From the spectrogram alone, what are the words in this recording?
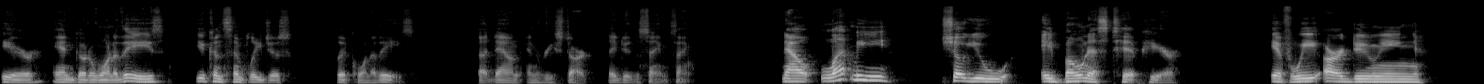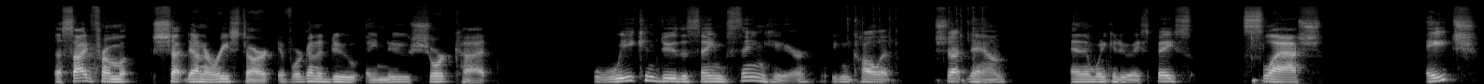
here, and go to one of these. You can simply just click one of these, shut down and restart. They do the same thing. Now, let me show you a bonus tip here. If we are doing, aside from shut down and restart, if we're going to do a new shortcut, we can do the same thing here. We can call it shut down, and then we can do a space slash H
